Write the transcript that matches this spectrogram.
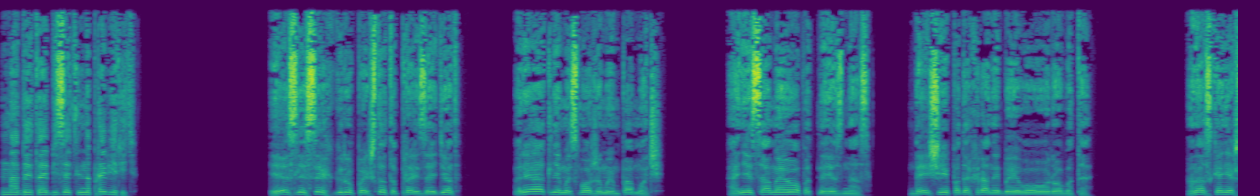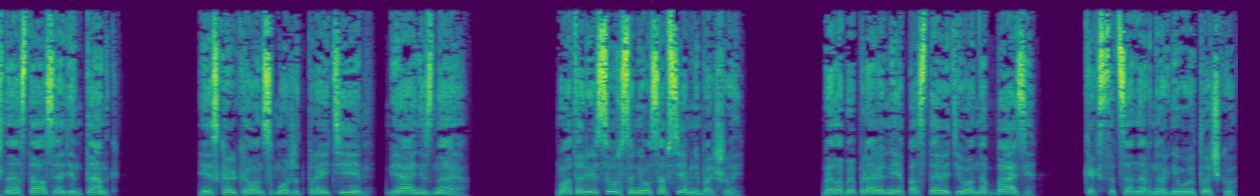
Надо это обязательно проверить». «Если с их группой что-то произойдет, вряд ли мы сможем им помочь. Они самые опытные из нас, да еще и под охраной боевого робота. У нас, конечно, остался один танк, и сколько он сможет пройти, я не знаю. Моторесурс у него совсем небольшой. Было бы правильнее поставить его на базе, как стационарную огневую точку,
